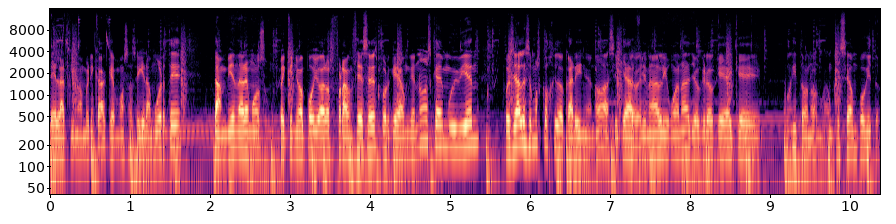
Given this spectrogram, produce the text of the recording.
de Latinoamérica que vamos a seguir a muerte. También daremos un pequeño apoyo a los franceses, porque aunque no nos caen muy bien, pues ya les hemos cogido cariño, ¿no? Así que al final, Iguana, yo creo que hay que. Un poquito, ¿no? Aunque sea un poquito.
